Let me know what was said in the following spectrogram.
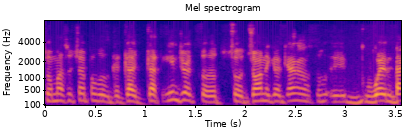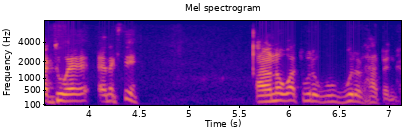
Tommaso Ciampa was got, got injured, so so Johnny Gargano went back to NXT. I don't know what would would have happened.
